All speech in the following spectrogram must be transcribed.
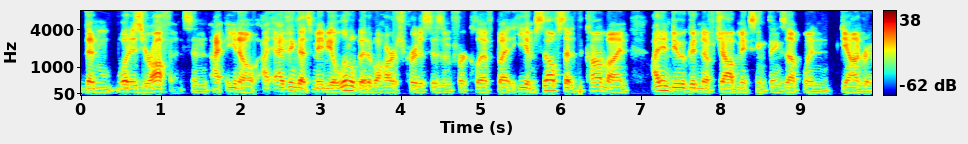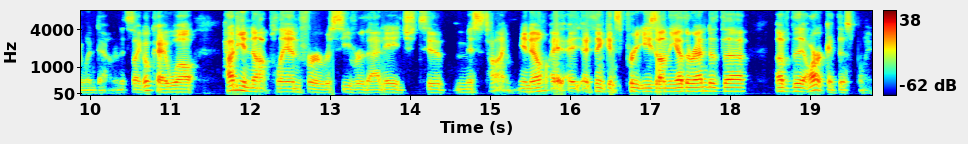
then what is your offense and i you know I, I, think that's maybe a little bit of a harsh criticism for cliff but he himself said at the combine i didn't do a good enough job mixing things up when deandre went down and it's like okay well how do you not plan for a receiver that age to miss time you know i, I think it's pretty he's on the other end of the of the arc at this point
